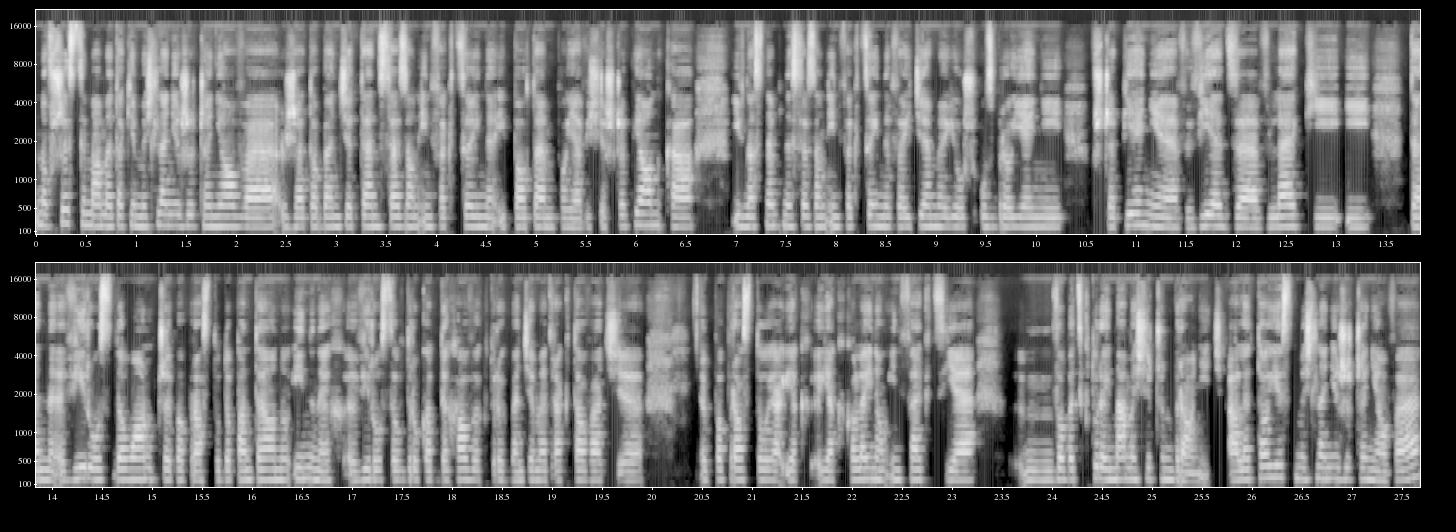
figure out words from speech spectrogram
no wszyscy mamy takie myślenie życzeniowe, że to będzie ten sezon infekcyjny i potem pojawi się szczepionka i w następny sezon infekcyjny wejdziemy już uzbrojeni w szczepienie, w wiedzę, w leki i ten wirus dołączy po prostu do panteonu innych wirusów dróg oddechowych, których będziemy traktować e, po prostu jak, jak, jak kolejną infekcję, mm, wobec której mamy się czym bronić, ale to jest myślenie życzeniowe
